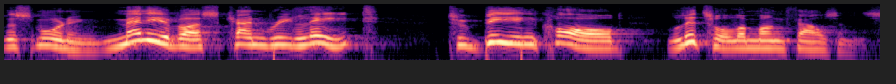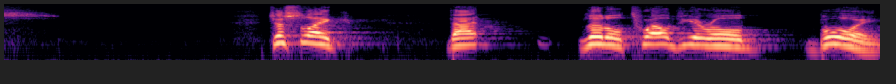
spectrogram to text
this morning, many of us can relate to being called little among thousands. Just like that little 12 year old boy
